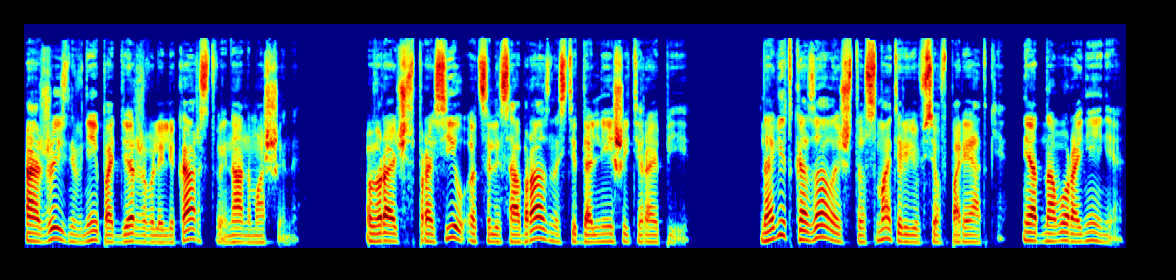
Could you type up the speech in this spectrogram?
а жизнь в ней поддерживали лекарства и наномашины. Врач спросил о целесообразности дальнейшей терапии. На вид казалось, что с матерью все в порядке, ни одного ранения.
